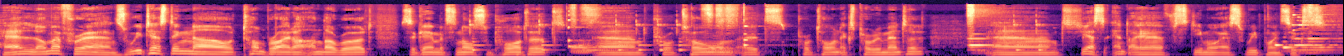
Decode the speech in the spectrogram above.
Hello my friends, we're testing now Tomb Raider Underworld, the game it's now supported, and Proton, it's Proton Experimental, and yes, and I have SteamOS 3.6.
